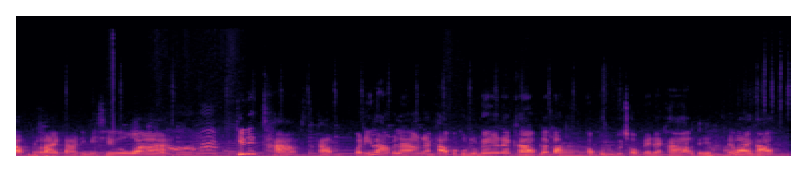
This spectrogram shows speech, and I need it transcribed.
กับรายการที่มีชื่อว่าคิดดิชามส์ครับ วันนี้ลาไปแล้วนะครับ ขอบคุณคุณแม่นะครับ แล้วก็ขอบคุณคุณผู้ชมด้วยนะครับสวัสดีค่ะบ๊ายบายครับ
